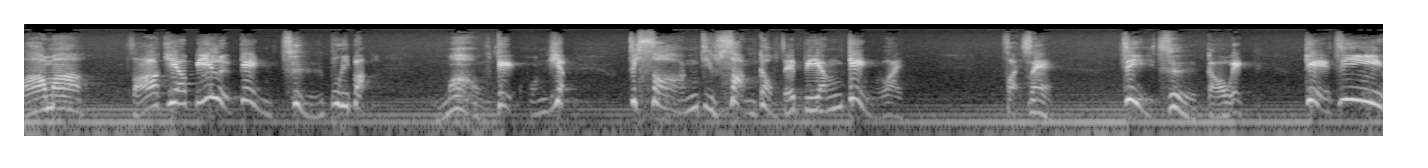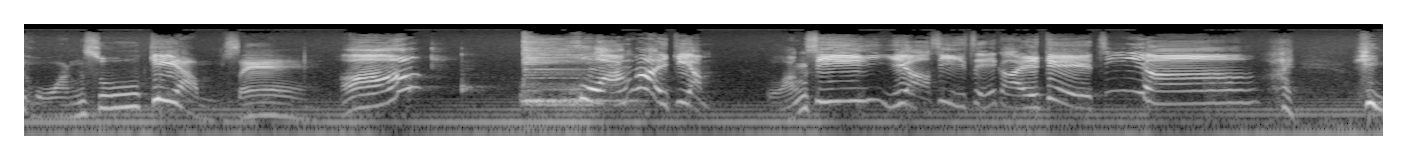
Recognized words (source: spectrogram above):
喇嘛，咱家比你更慈悲吧！冒得风险，这山就上到这边境来。再三，这次交易，戒指还输剑些啊！还爱剑，还是也是这个戒指啊？嗨，现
